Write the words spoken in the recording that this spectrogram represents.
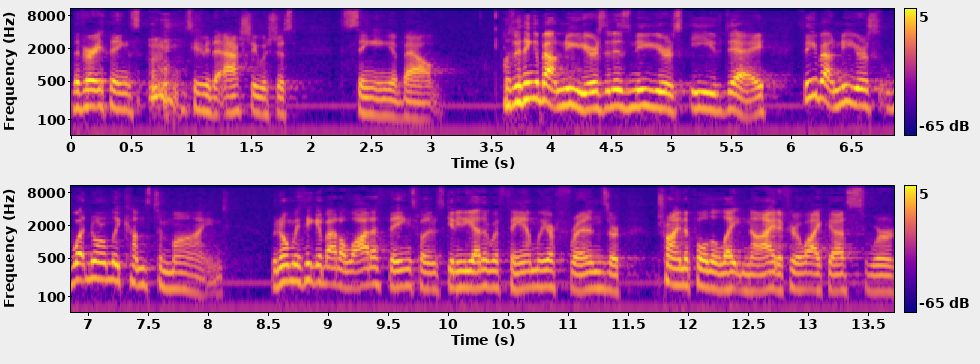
the very things, excuse me, that Ashley was just singing about. As we think about New Year's, it is New Year's Eve day. Think about New Year's, what normally comes to mind? We normally think about a lot of things, whether it's getting together with family or friends or trying to pull the late night. If you're like us, we're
